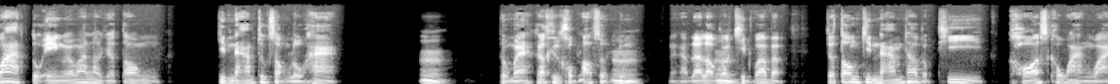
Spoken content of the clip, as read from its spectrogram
วาดตัวเองไว้ว่าเราจะต้องกินน้ำทุกสองโลห้าอืมถูกไหมก็คือครบรอบสวนลุอืมมนะครับ แล้วเราก็อืมคิดว่าแบบจะต้องกินน้ำเท่ากับที่คอสเขาวางไว้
